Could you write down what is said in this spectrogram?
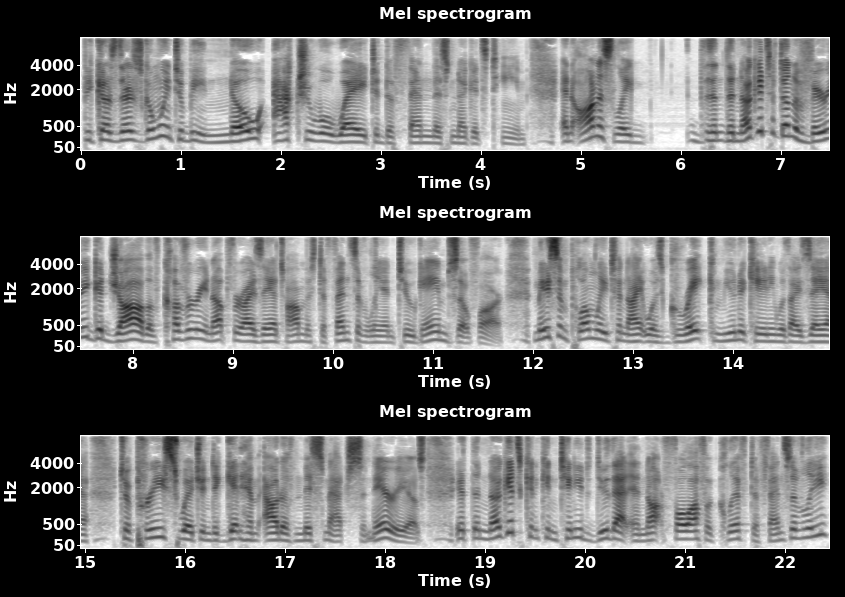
because there's going to be no actual way to defend this Nuggets team. And honestly, honestly, the, the Nuggets have done a very good job of covering up for Isaiah Thomas defensively in two games so far. Mason Plumlee tonight was great communicating with Isaiah to pre switch and to get him out of mismatch scenarios. If the Nuggets can continue to do that and not fall off a cliff defensively,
